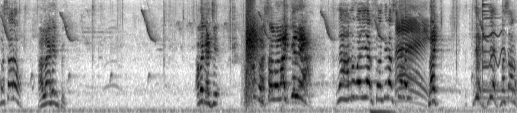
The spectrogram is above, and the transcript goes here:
મસાલો. હાલા હેડ ભાઈ. હવે કે છે આ મસાલો લાગ કે લે લે આલુ ભાઈ યાર રાખજો ભાઈ. લાગ. લે લે મસાલો.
